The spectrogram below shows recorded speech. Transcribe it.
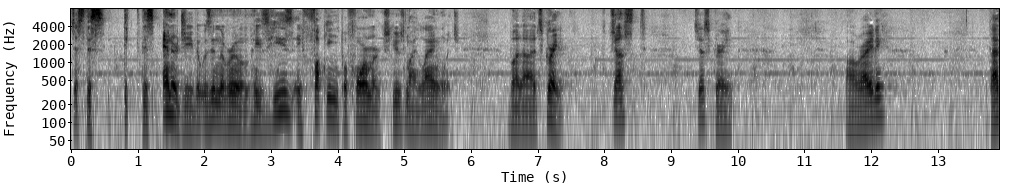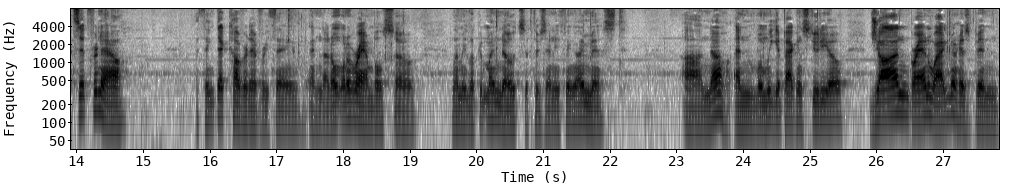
just this, this energy that was in the room. He's he's a fucking performer. Excuse my language, but uh, it's great. Just, just great. Alrighty that's it for now. I think that covered everything, and I don't want to ramble, so let me look at my notes if there's anything I missed. Uh, no, and when we get back in studio, John Brand Wagner has been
